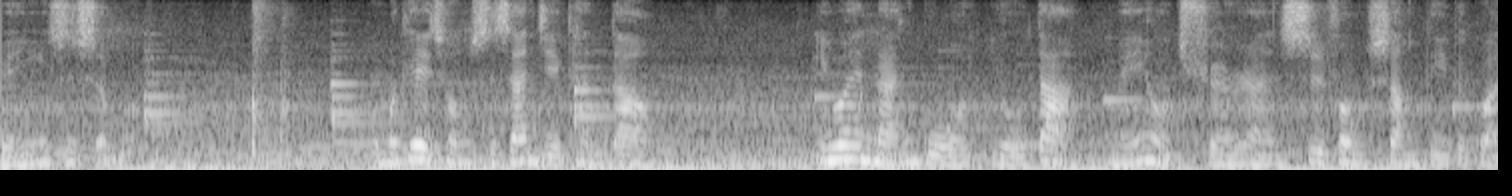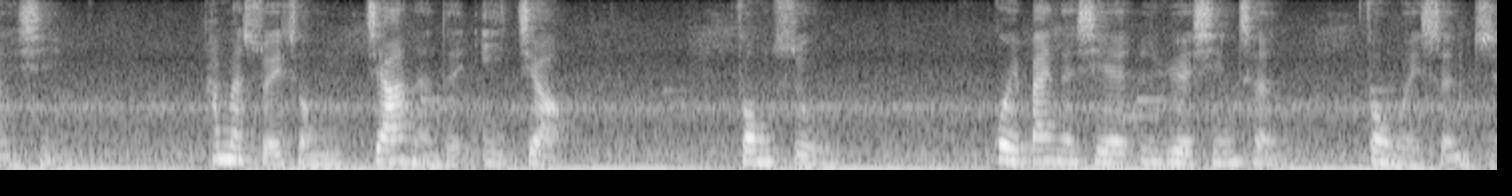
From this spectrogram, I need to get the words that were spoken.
原因是什么？我们可以从十三节看到，因为南国犹大没有全然侍奉上帝的关系，他们随从迦南的异教风俗，跪拜那些日月星辰，奉为神旨。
